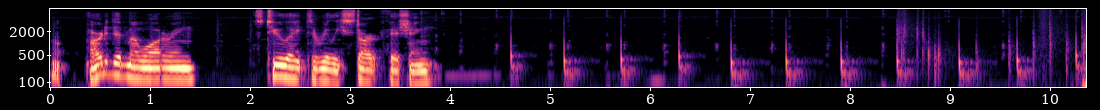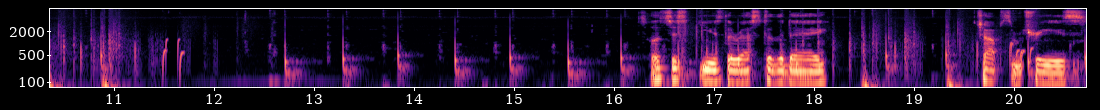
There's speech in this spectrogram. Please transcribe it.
Well, already did my watering. It's too late to really start fishing. Let's just use the rest of the day, chop some trees.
